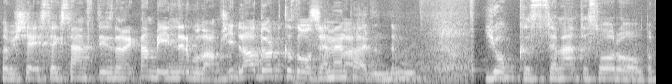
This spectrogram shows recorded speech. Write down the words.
Tabii şey 80 Fit'i izlemekten beyinleri bulanmış. İlla dört kız olacaklar. Sement Aydın değil mi? Yok kız Semente sonra oldum.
